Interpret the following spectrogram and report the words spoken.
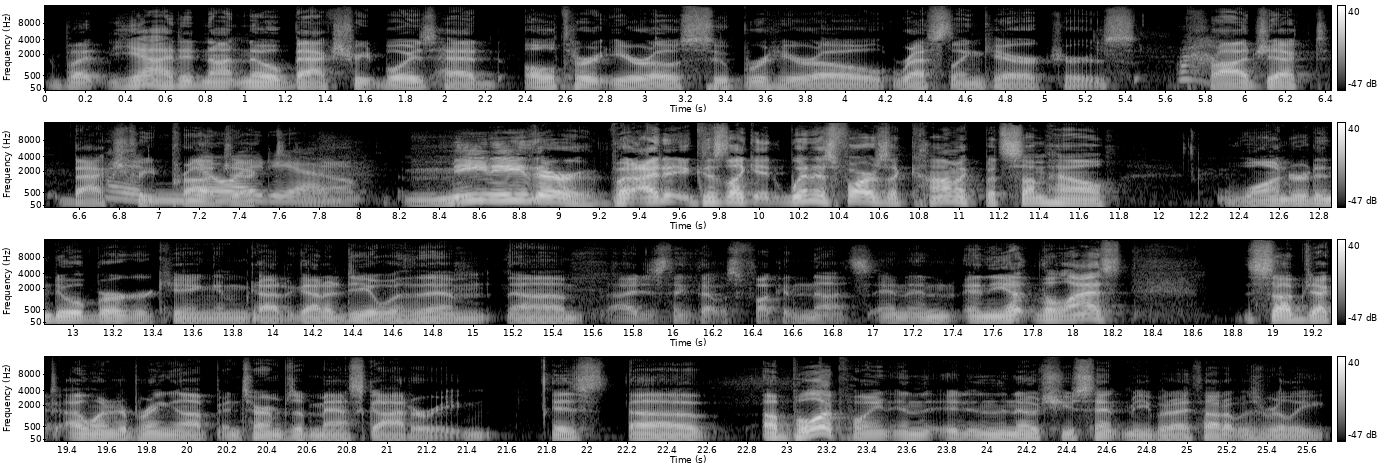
But yeah, I did not know Backstreet Boys had alter hero superhero wrestling characters. Project Backstreet no Project. idea. Me neither. But I did because like it went as far as a comic, but somehow wandered into a Burger King and got got to deal with them. Um, I just think that was fucking nuts. And and and the the last subject I wanted to bring up in terms of mascottery is uh, a bullet point in in the notes you sent me, but I thought it was really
